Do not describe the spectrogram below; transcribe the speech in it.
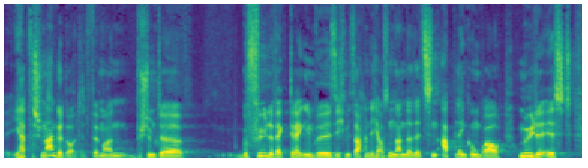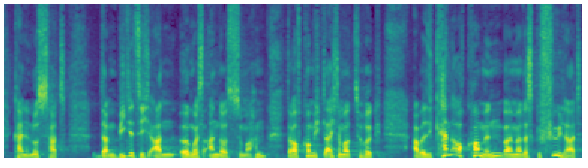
Ihr habt es schon angedeutet, wenn man bestimmte Gefühle wegdrängen will, sich mit Sachen nicht auseinandersetzen, Ablenkung braucht, müde ist, keine Lust hat, dann bietet sich an, irgendwas anderes zu machen. Darauf komme ich gleich nochmal zurück. Aber sie kann auch kommen, weil man das Gefühl hat,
